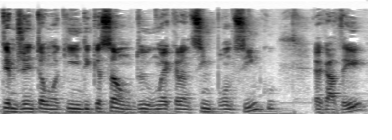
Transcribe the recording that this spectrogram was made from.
Temos então aqui indicação de um ecrã de 5.5 HD,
